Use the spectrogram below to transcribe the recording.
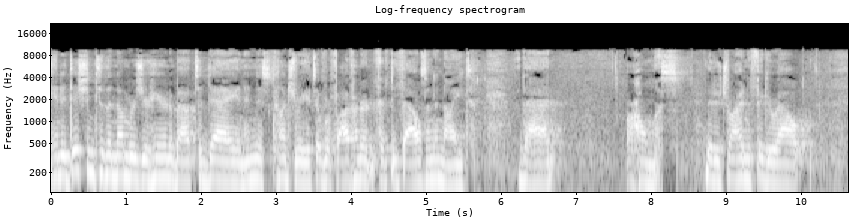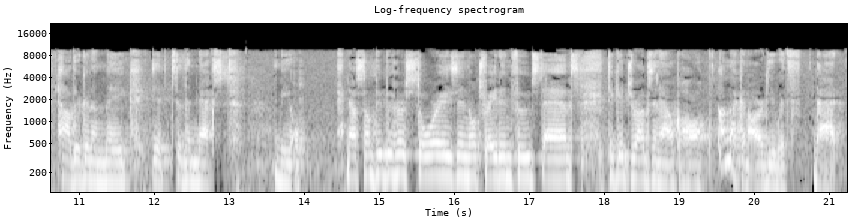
in addition to the numbers you're hearing about today, and in this country, it's over 550,000 a night that are homeless, that are trying to figure out how they're going to make it to the next meal. Now, some people hear stories and they'll trade in food stamps to get drugs and alcohol. I'm not going to argue with that.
